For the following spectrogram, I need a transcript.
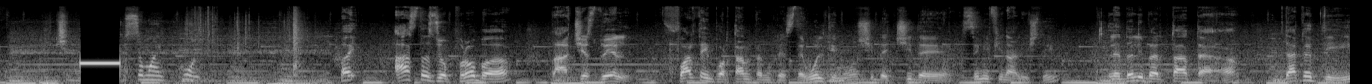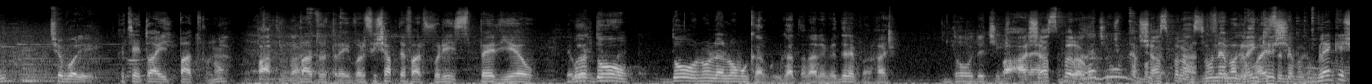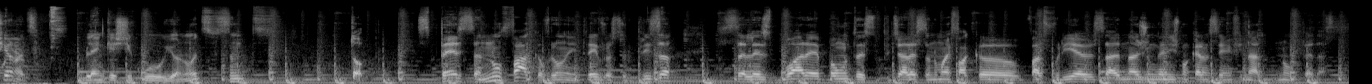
Să mai pun. Păi, astăzi e o probă la acest duel foarte important pentru că este ultimul și decide semifinaliștii. Le dă libertatea de a găti ce vor ei. Câți ai tu ai? Patru, nu? Patru, da. Patru, trei. Vor fi șapte farfurii, sper eu. De Bă, ultim- două, două nu le luăm în calcul. Gata, la revedere, pa, hai. Două de cinci. Ba, pare așa asta. sperăm. De unde Așa băgăm? sperăm Da, să Nu fie ne băgăm, hai Blenche să și ne cu- băgăm. Blenche și Ionuț. Blenche și cu Ionuț sunt top. Sper să nu facă vreunul dintre ei vreo surpriză, să le zboare pământul sub picioare, să nu mai facă farfurie, să nu ajungă nici măcar în semifinal. Nu cred asta.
